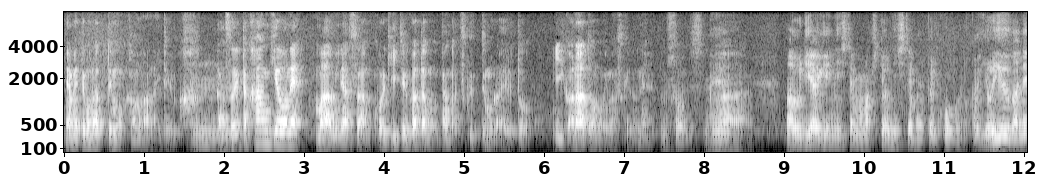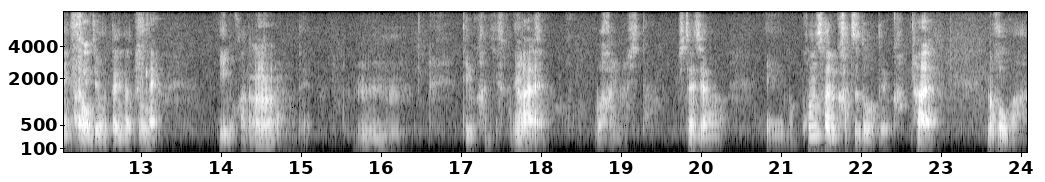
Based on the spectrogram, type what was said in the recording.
辞めてもらっても構わないというか,、からそういった環境をねまあ皆さんこれ聞いてる方もなんか作ってもらえるといいかなとは思いますけどね。そうですね、はまあ、売り上げにしても、まあ、人にしてもやっぱりこうなんか余裕がねある状態だとい。いいのかなと思うので。うん、っていう感じですかね。はい。皆さんわかりました。そしたらじゃあ、えーまあ、コンサル活動というかはい。の方は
